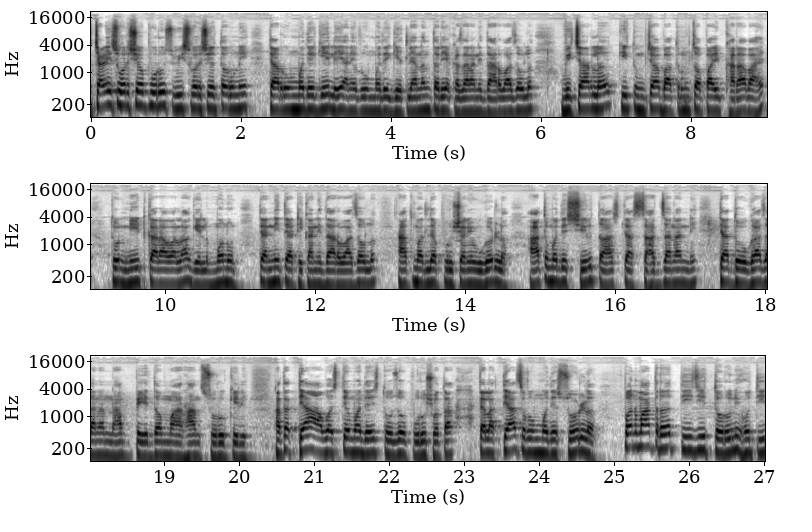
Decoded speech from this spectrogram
चाळीस वर्षीय पुरुष वीस वर्षीय तरुणी त्या रूममध्ये गेले आणि रूममध्ये घेतल्यानंतर एका जणाने दार वाजवलं. विचारलं की तुमच्या बाथरूमचा पाईप खराब आहे तो नीट करावा लागेल म्हणून त्यांनी त्या ठिकाणी दार वाजवलं. आतमधल्या पुरुषाने उघडलं. आतमध्ये शिरताच त्या सात जणांनी त्या दोघा जणांना बेदम मारहाण सुरू केली. आता त्या अवस्थेमध्येच तो जो पुरुष होता त्याला त्याच रूममध्ये सोडलं. पण मात्र ती जी तरुणी होती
